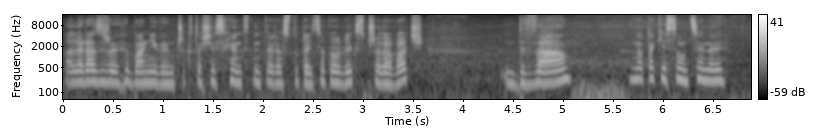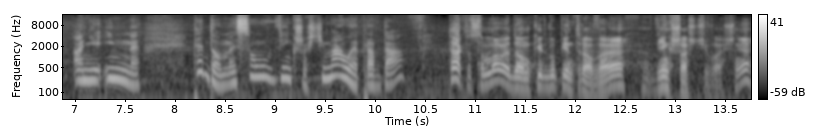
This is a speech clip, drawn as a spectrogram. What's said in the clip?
ale raz, że chyba nie wiem, czy ktoś jest chętny teraz tutaj cokolwiek sprzedawać. Dwa, no takie są ceny a nie inne. Te domy są w większości małe, prawda? Tak, to są małe domki dwupiętrowe, w większości właśnie.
